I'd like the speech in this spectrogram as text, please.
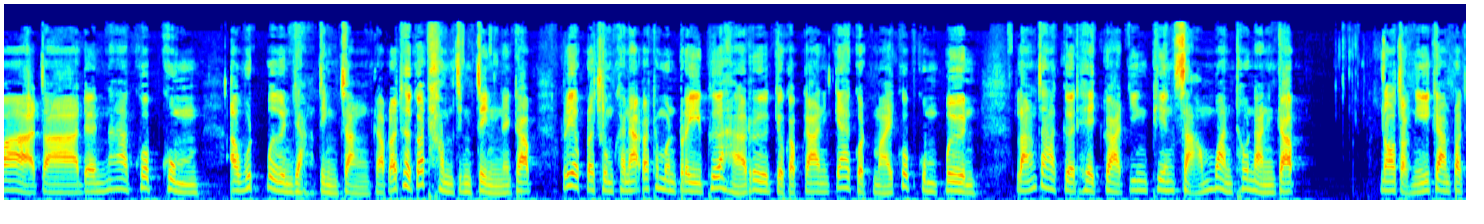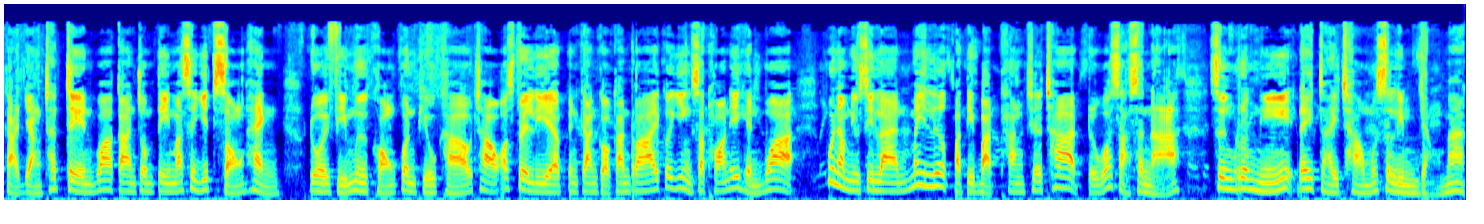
ว่าจะเดินหน้าควบคุมอาวุธปืนอย่างจริงจังครับแล้วเธอก็ทำจริงๆนะครับเรียกประชุมคณะรัฐมนตรีเพื่อหารือเกี่ยวกับการแก้กฎหมายควบคุมปืน หลังจากเกิดเหตุการาดยิงเพียง 3 วันเท่านั้นครับ นอกจากนี้การประกาศอย่างชัดเจนว่าการโจมตีมัสยิดสองแห่ง โดยฝีมือของคนผิวขาวชาวออสเตรเลีย เป็นการก่อการร้ายก็ยิ่งสะท้อนให้เห็นว่า ผู้นำนิวซีแลนด์ไม่เลือกปฏิบัติทางเชื้อชาติ หรือว่าศาสนา ซึ่งเรื่องนี้ได้ใจชาวมุสลิมอย่างมาก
